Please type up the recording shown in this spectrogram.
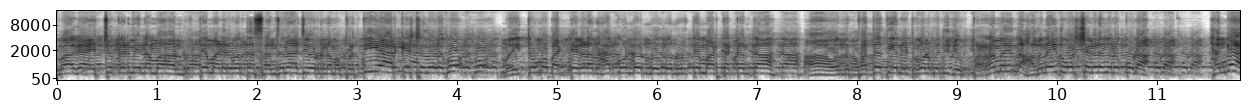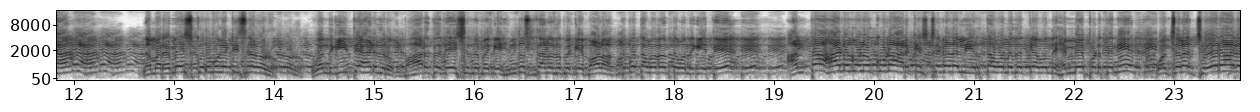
ಇವಾಗ ಹೆಚ್ಚು ಕಡಿಮೆ ನಮ್ಮ ನೃತ್ಯ ಮಾಡಿರುವಂತ ಸಂಜನಾಜಿ ಅವರು ನಮ್ಮ ಪ್ರತಿ ಆರ್ಕೆಸ್ಟ್ರಾದೊಳಗೂ ಮೈತುಂಬ ಬಟ್ಟೆಗಳನ್ನು ಹಾಕೊಂಡು ನೃತ್ಯ ಮಾಡ್ತಕ್ಕಂತ ಒಂದು ಪದ್ಧತಿಯನ್ನು ಇಟ್ಕೊಂಡು ಬಂದಿದ್ದೀವಿ. ಪ್ರಾರಂಭದಿಂದ ಹದಿನೈದು ವರ್ಷಗಳಿಂದಲೂ ಕೂಡ. ಹಂಗ ನಮ್ಮ ರಮೇಶ್ ಕುರುಮಗಟ್ಟಿ ಸರ್ ಅವರು ಒಂದು ಗೀತೆ ಹಾಡಿದ್ರು, ಭಾರತ ದೇಶದ ಬಗ್ಗೆ, ಹಿಂದೂಸ್ತಾನದ ಬಗ್ಗೆ ಬಹಳ ಅದ್ಭುತವಾದಂತ ಒಂದು ಗೀತೆ. ಅಂತ ಹಾಡುಗಳು ಕೂಡ ಆರ್ಕೆಸ್ಟ್ರಾಗಳಲ್ಲಿ ಇರ್ತಾವ ಅನ್ನೋದಕ್ಕೆ ಒಂದು ಹೆಮ್ಮೆ ಪಡ್ತೀನಿ. ಒಂದ್ಸಲ ಜೋರಾದ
